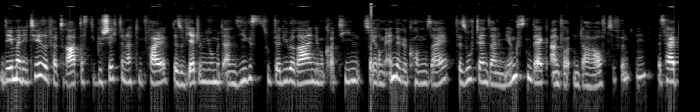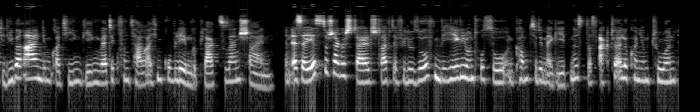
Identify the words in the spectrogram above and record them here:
in dem er die These vertrat, dass die Geschichte nach dem Fall der Sowjetunion mit einem Siegeszug der liberalen Demokratien zu ihrem Ende gekommen sei, versucht er in seinem jüngsten Werk Antworten darauf zu finden, weshalb die liberalen Demokratien gegenwärtig von zahlreichen Problemen geplagt zu sein scheinen. In essayistischer Gestalt streift er Philosophen wie Hegel und Rousseau und kommt zu dem Ergebnis, dass aktuelle Konjunkturen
